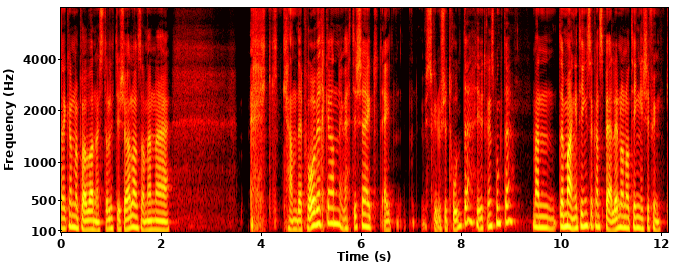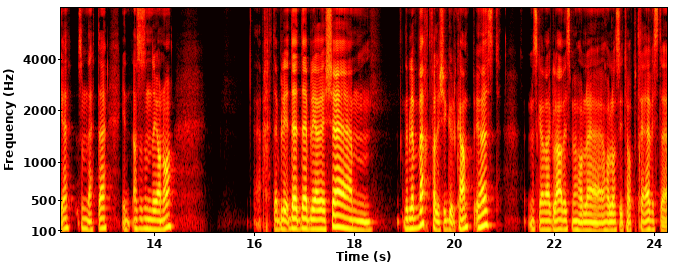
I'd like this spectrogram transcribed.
Det kan vi prøve å nøste litt i sjøl, altså, men eh, Kan det påvirke han? Jeg vet ikke. Jeg, jeg skulle ikke trodd det i utgangspunktet. Men det er mange ting som kan spille inn, og når ting ikke funker som dette, altså som det gjør nå Det blir, det, det blir ikke um, Det blir i hvert fall ikke gullkamp i høst. Vi skal være glad hvis vi holder, holder oss i topp tre, hvis det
